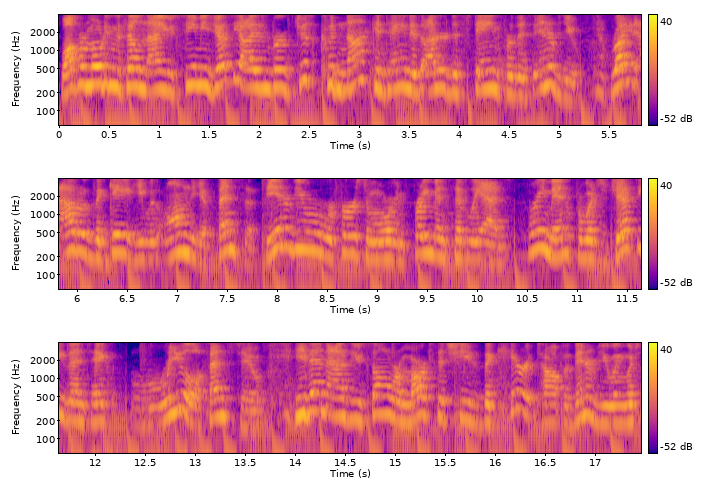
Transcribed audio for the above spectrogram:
While promoting the film Now You See Me, Jesse Eisenberg just could not contain his utter disdain for this interview. Right out of the gate, he was on the offensive. The interviewer refers to Morgan Freeman simply as Freeman, for which Jesse then takes real offense to. He then, as you saw, remarks that she's the carrot top of interviewing, which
